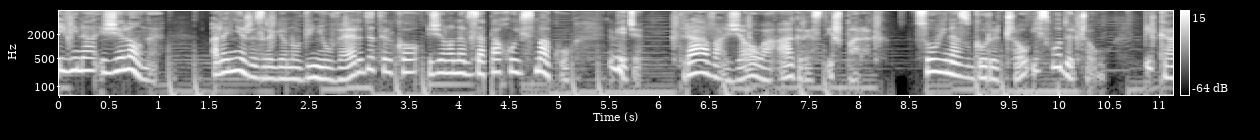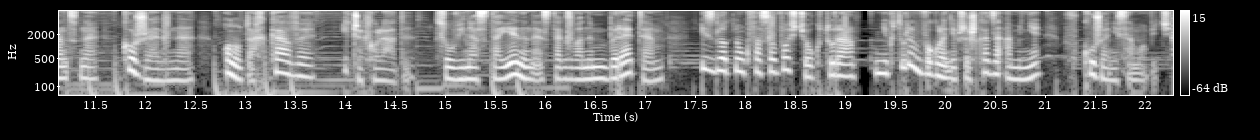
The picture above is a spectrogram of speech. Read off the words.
i wina zielone, ale nie, że z regionu Winiu Verde, tylko zielone w zapachu i smaku. Wiecie, trawa, zioła, agrest i szparak. Są wina z goryczą i słodyczą, pikantne, korzenne, o nutach kawy i czekolady. Są wina stajenne z tak zwanym bretem i z lotną kwasowością, która niektórym w ogóle nie przeszkadza, a mnie wkurza niesamowicie.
